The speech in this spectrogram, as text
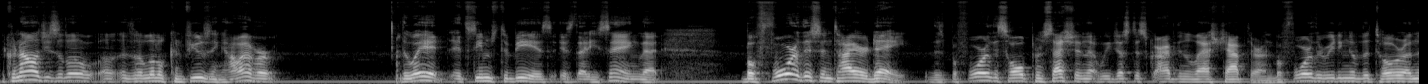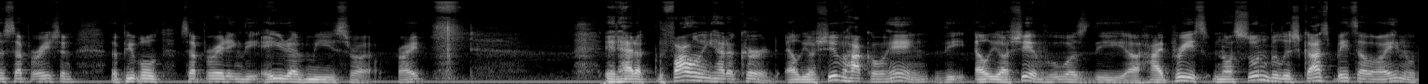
the chronology is a little uh, is a little confusing. However, the way it, it seems to be is, is that he's saying that before this entire day, this before this whole procession that we just described in the last chapter, and before the reading of the Torah and the separation, the people separating the Erev mi Israel, right? It had a, the following had occurred. Eliashiv HaKohen, the Eliashiv, who was the uh, high priest, Nosun Belishkas Beitz Eloheinu,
